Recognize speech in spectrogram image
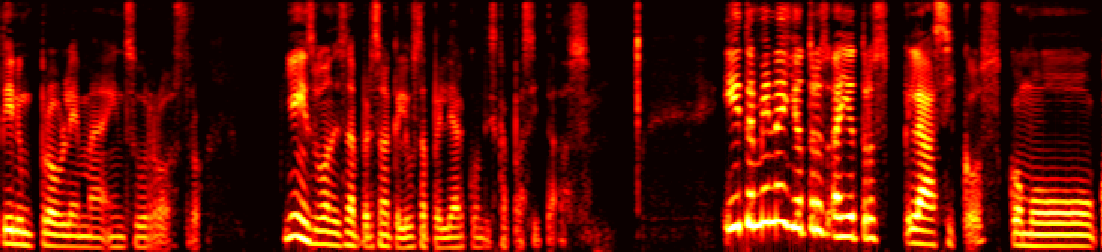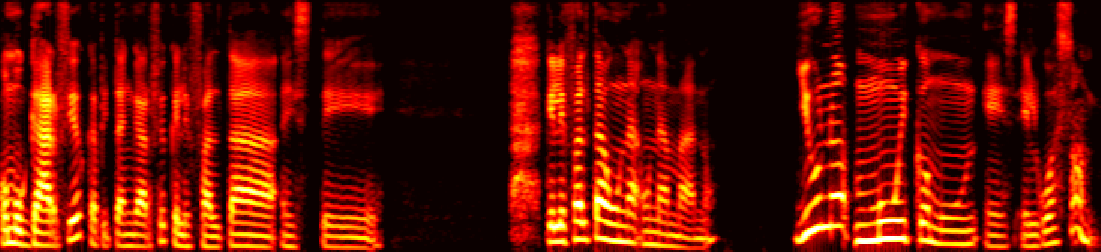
tiene un problema en su rostro. James Bond es una persona que le gusta pelear con discapacitados. Y también hay otros, hay otros clásicos, como, como Garfio, Capitán Garfio, que le falta este. que le falta una, una mano. Y uno muy común es el guasón,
